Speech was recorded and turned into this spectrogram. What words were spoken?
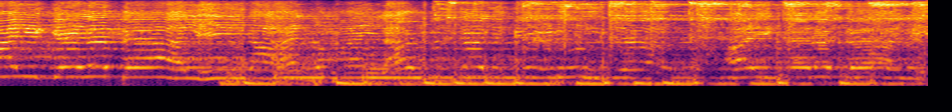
आई खेळत आली लहान मायला कुशाल खेळू आई खेळत आली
